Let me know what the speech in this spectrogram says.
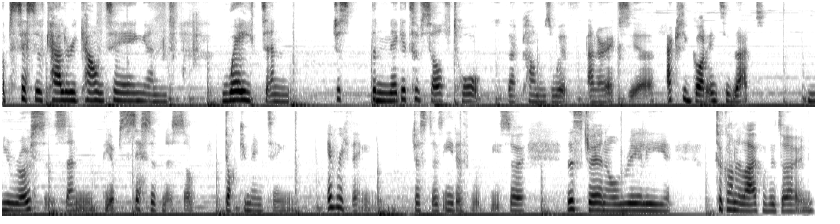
obsessive calorie counting and weight and just the negative self-talk that comes with anorexia. Actually got into that neurosis and the obsessiveness of documenting everything, just as Edith would be. So this journal really took on a life of its own.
